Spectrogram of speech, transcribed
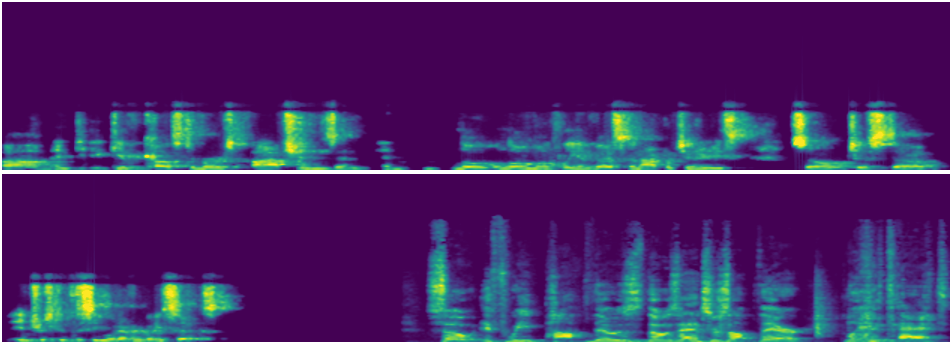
um, and give customers options and, and low, low monthly investment opportunities. So just uh, interested to see what everybody says. So if we pop those those answers up there, look at that.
